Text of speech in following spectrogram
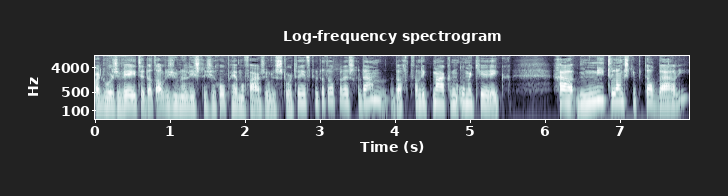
waardoor ze weten dat alle journalisten zich op hem of haar zullen storten. Heeft u dat ook wel eens gedaan? Dacht van, ik maak een ommetje, ik ga niet langs die patatbalie?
